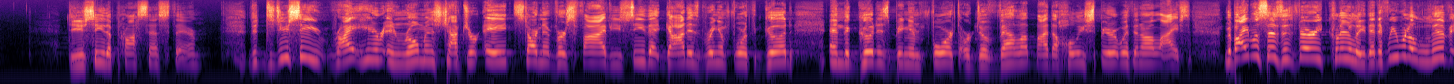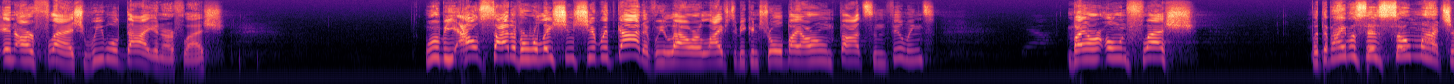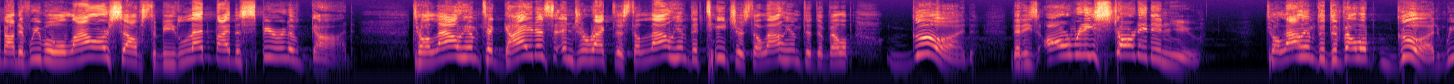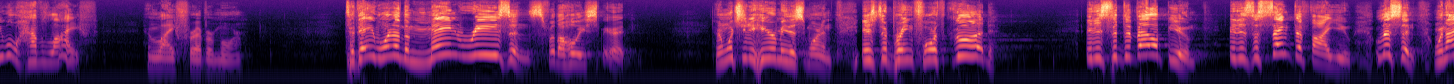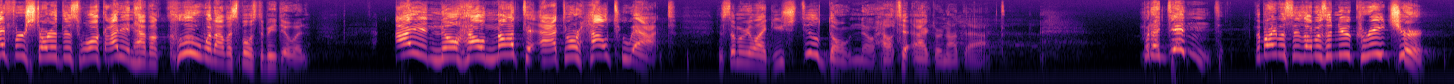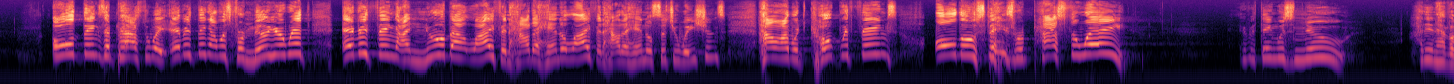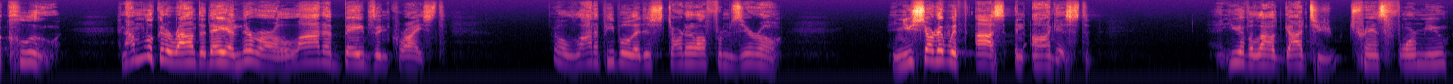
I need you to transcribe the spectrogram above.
Do you see the process there? Did, you see right here in Romans chapter 8, starting at verse 5, you see that God is bringing forth good, and the good is being forth or developed by the Holy Spirit within our lives. The Bible says this very clearly that if we want to live in our flesh, we will die in our flesh. We'll be outside of a relationship with God if we allow our lives to be controlled by our own thoughts and feelings, yeah. by our own flesh. But the Bible says so much about if we will allow ourselves to be led by the Spirit of God, to allow Him to guide us and direct us, to allow Him to teach us, to allow Him to develop good that He's already started in you, to allow Him to develop good, we will have life and life forevermore. Today, one of the main reasons for the Holy Spirit, and I want you to hear me this morning, is to bring forth good. It is to develop you. It is to sanctify you. Listen, when I first started this walk, I didn't have a clue what I was supposed to be doing. I didn't know how not to act or how to act. And some of you are like, you still don't know how to act or not to act. But I didn't. The Bible says I was a new creature. Old things have passed away. Everything I was familiar with, everything I knew about life and how to handle life and how to handle situations, how I would cope with things, all those things were passed away. Everything was new. I didn't have a clue. And I'm looking around today, and there are a lot of babes in Christ. There are a lot of people that just started off from zero. And you started with us in August. And you have allowed God to transform you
